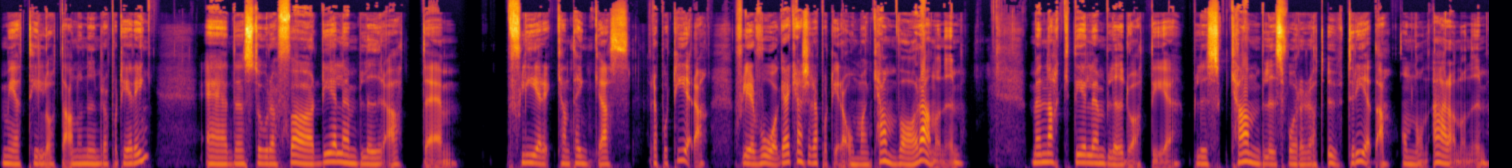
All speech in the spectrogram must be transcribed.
med att tillåta anonym rapportering. Eh, den stora fördelen blir att eh, fler kan tänkas rapportera. Fler vågar kanske rapportera om man kan vara anonym. Men nackdelen blir då att det blir, kan bli svårare att utreda om någon är anonym.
